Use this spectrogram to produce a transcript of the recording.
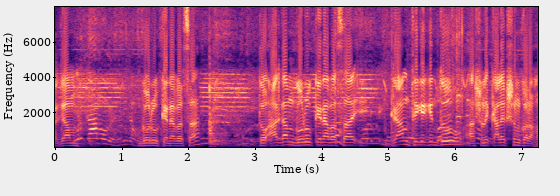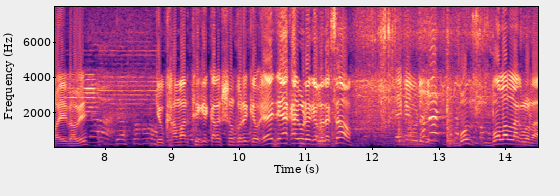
আগাম গরু কেনাবেচা। তো আগাম গরু কেনাবেচা গ্রাম থেকে কিন্তু আসলে কালেকশন করা হয় এইভাবে। কেউ খামার থেকে কালেকশন করে, কেউ এই যে একাই উঠে গেল, দেখছ? বলার লাগল না।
